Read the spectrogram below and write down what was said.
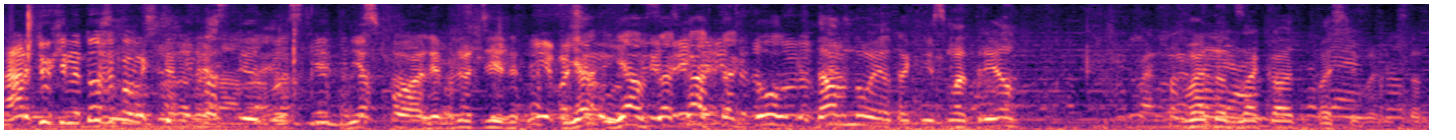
А Артюхины тоже повысили разряд? Не спали, блюдили. Не, Я, я в закат так долго, давно я так не смотрел. В этот закат. Спасибо, Александр.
